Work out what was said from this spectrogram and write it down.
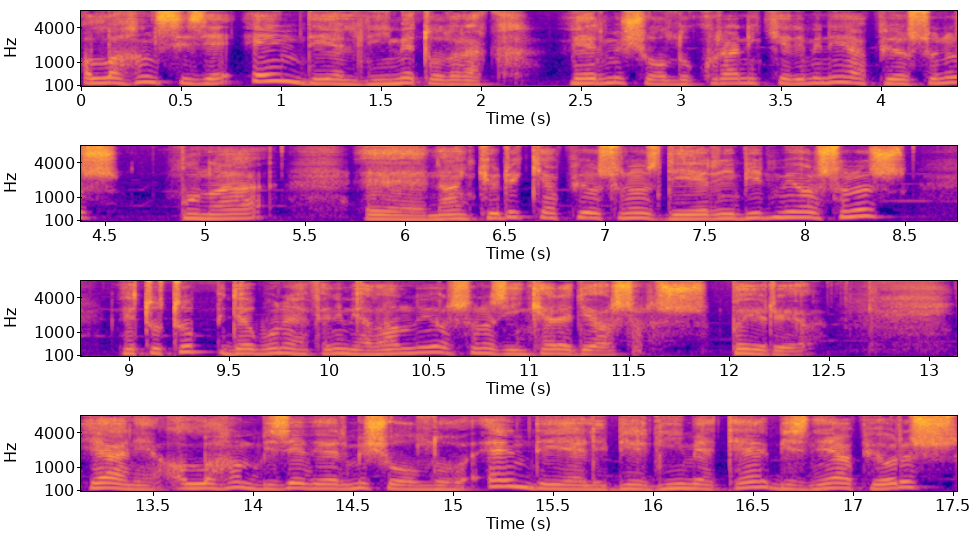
Allah'ın size en değerli nimet olarak vermiş olduğu Kur'an-ı Kerim'i ne yapıyorsunuz? Buna e, nankörlük yapıyorsunuz, değerini bilmiyorsunuz ve tutup bir de bunu efendim yalanlıyorsunuz, inkar ediyorsunuz buyuruyor. Yani Allah'ın bize vermiş olduğu en değerli bir nimete biz ne yapıyoruz?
